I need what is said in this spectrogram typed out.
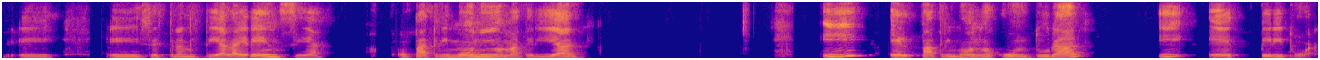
Eh, eh, se transmitía la herencia o patrimonio material. Y el patrimonio cultural y espiritual.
